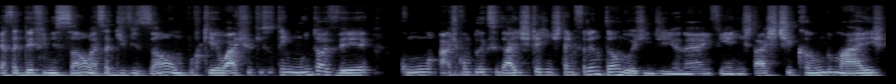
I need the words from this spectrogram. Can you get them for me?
essa definição, essa divisão, porque eu acho que isso tem muito a ver com as complexidades que a gente está enfrentando hoje em dia, né? Enfim, a gente está esticando mais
